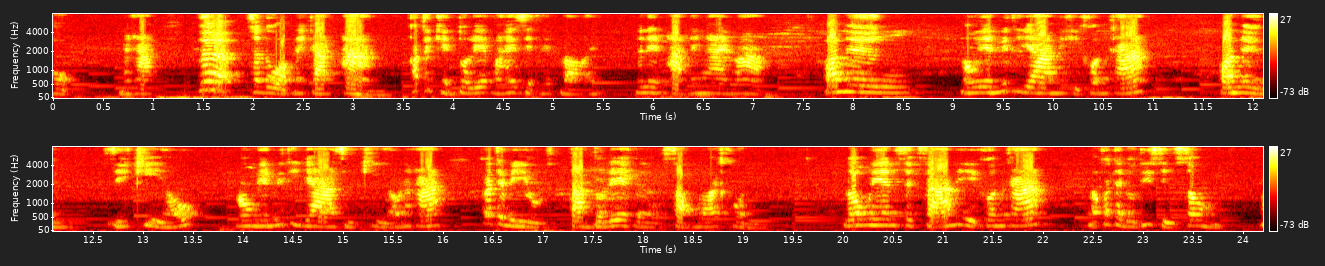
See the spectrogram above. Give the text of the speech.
.6 นะคะเพื่อสะดวกในการอ่านเขาจะเขียนตัวเลขมาให้เสร็จเรียบร้อยนักเรียนอ่านได้ง่ายมากป .1 โรงเรียนวิทยามีกี่คนคะป .1 สีเขียว โรงเรียนวิทยาสีเขียวนะคะ ก็จะมีอยู่ตามตัวเลขเลย 200 คน โรงเรียนศึกษามีกี่คนคะ เราก็จะดูที่สีส้มป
